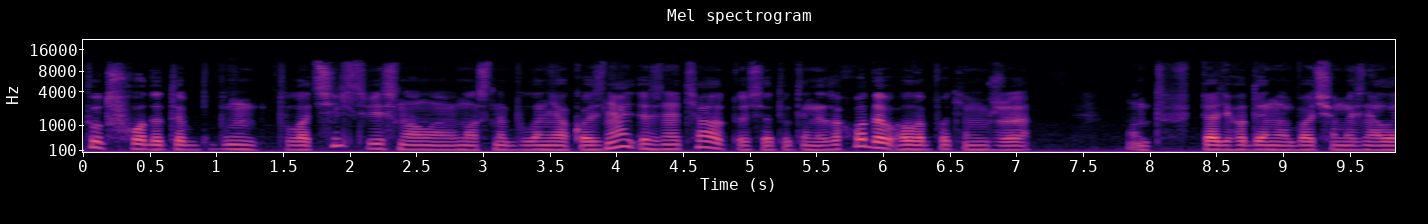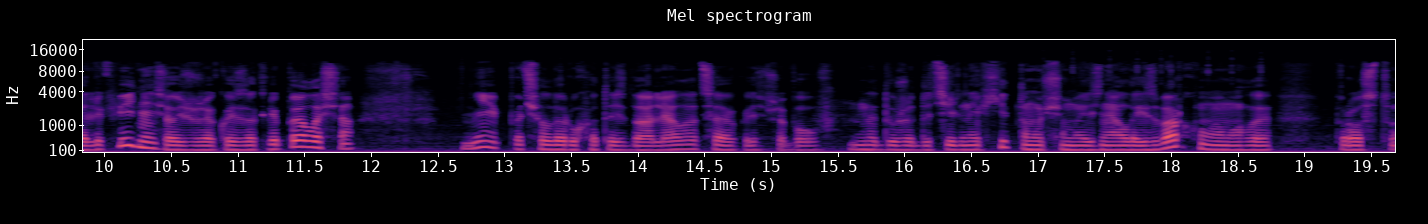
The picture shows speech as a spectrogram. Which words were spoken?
Тут входити була ціль, звісно, але у нас не було ніякого зняття, тобто я тут і не заходив, але потім вже от в 5 годин ми бачимо, ми зняли ліквідність, ось вже якось закріпилося. І почали рухатись далі. Але це якось вже був не дуже доцільний вхід, тому що ми зняли і зверху, ми могли просто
